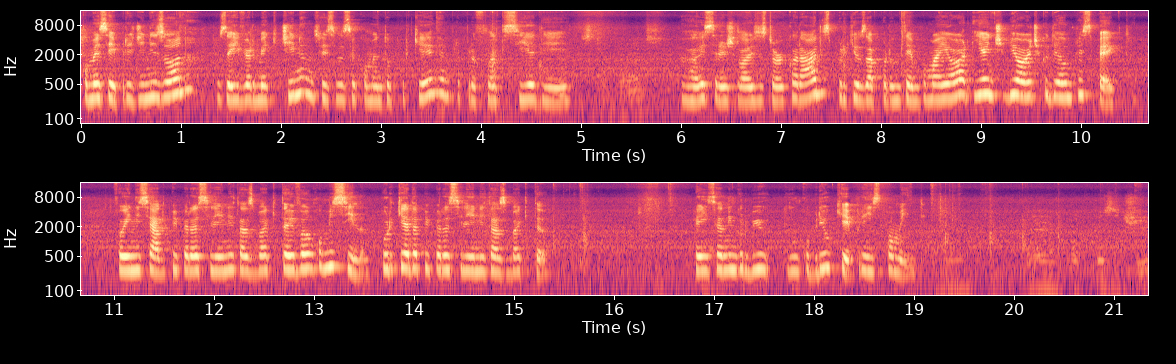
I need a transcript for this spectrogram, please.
Comecei prednisona, usei ivermectina, não sei se você comentou por quê, né? Para profilaxia de uhum, estrangulose estorcoralis, porque usar por um tempo maior, e antibiótico de amplo espectro. Foi iniciado piperacilina, itasbactam e vancomicina. Por que da piperacilina e itasbactam? Pensando em cobrir, em cobrir o que, principalmente? É, positivo.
